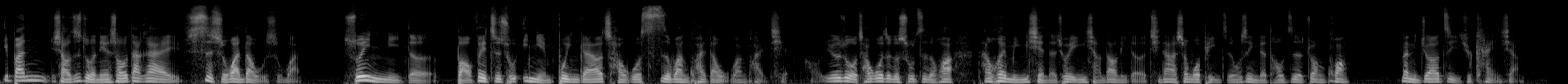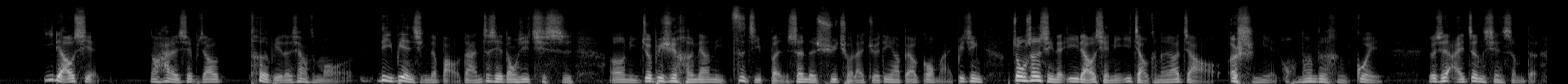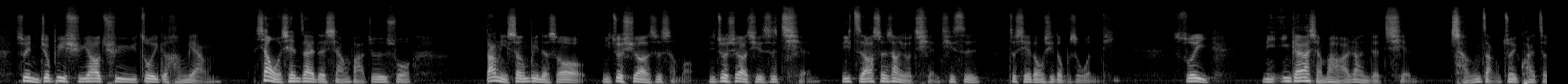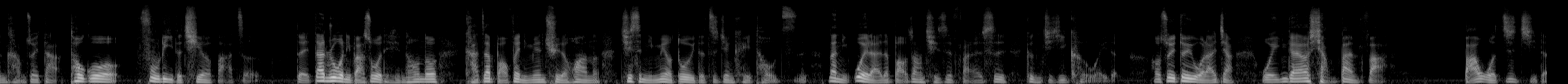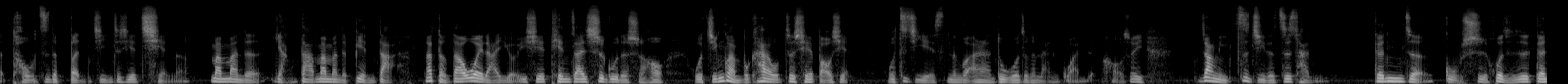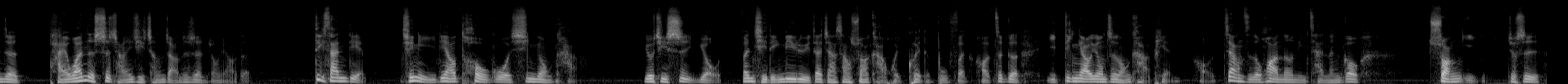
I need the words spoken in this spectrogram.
一般小资组的年收大概四十万到五十万，所以你的保费支出一年不应该要超过四万块到五万块钱。好，因为如果超过这个数字的话，它会明显的就会影响到你的其他的生活品质或是你的投资的状况，那你就要自己去看一下医疗险，然后还有一些比较特别的，像什么利变型的保单这些东西，其实呃你就必须衡量你自己本身的需求来决定要不要购买。毕竟终身型的医疗险，你一缴可能要缴二十年哦，那个很贵。尤其是癌症险什么的，所以你就必须要去做一个衡量。像我现在的想法就是说，当你生病的时候，你最需要的是什么？你最需要其实是钱。你只要身上有钱，其实这些东西都不是问题。所以你应该要想办法让你的钱成长最快、增长最大，透过复利的七二法则。对，但如果你把所有的钱通通都卡在保费里面去的话呢，其实你没有多余的资金可以投资，那你未来的保障其实反而是更岌岌可危的。好，所以对于我来讲，我应该要想办法把我自己的投资的本金这些钱呢，慢慢的养大，慢慢的变大。那等到未来有一些天灾事故的时候，我尽管不靠这些保险，我自己也是能够安然度过这个难关的。好，所以让你自己的资产跟着股市或者是跟着台湾的市场一起成长，这是很重要的。第三点，请你一定要透过信用卡，尤其是有。分期零利率，再加上刷卡回馈的部分，好，这个一定要用这种卡片，好，这样子的话呢，你才能够双赢，就是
